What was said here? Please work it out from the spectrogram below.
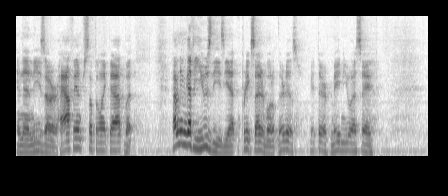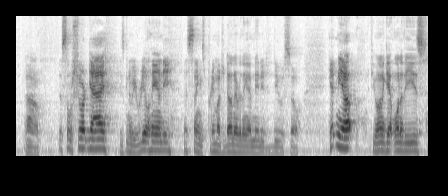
and then these are half inch, something like that, but haven't even got to use these yet. Pretty excited about them. There it is, right there, made in USA. Um, this little short guy is going to be real handy. This thing's pretty much done everything I've needed to do. So hit me up if you want to get one of these.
